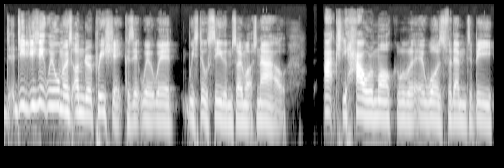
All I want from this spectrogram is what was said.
do, you think we almost underappreciate because it we're, we're we still see them so much now? Actually, how remarkable it was for them to be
